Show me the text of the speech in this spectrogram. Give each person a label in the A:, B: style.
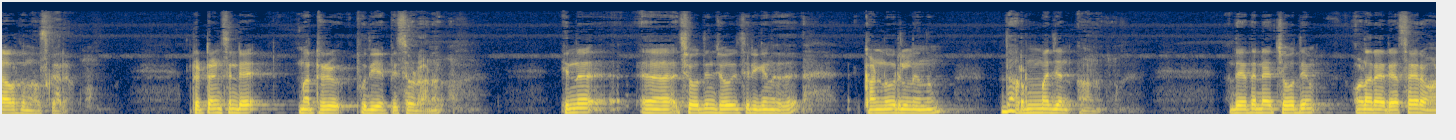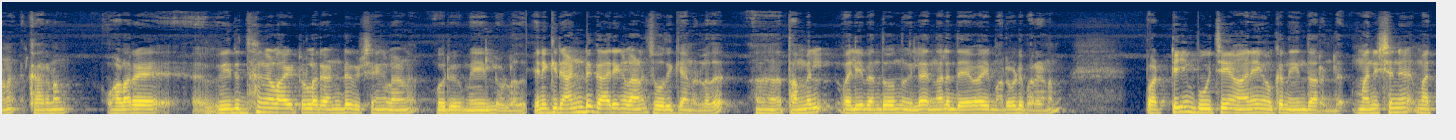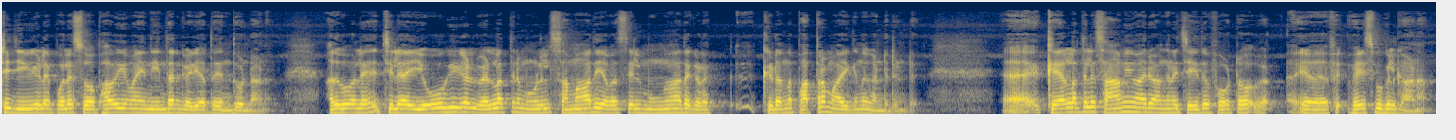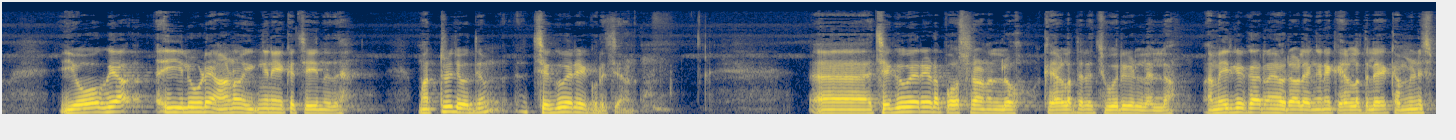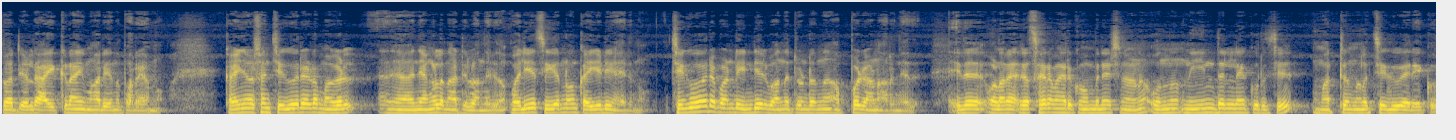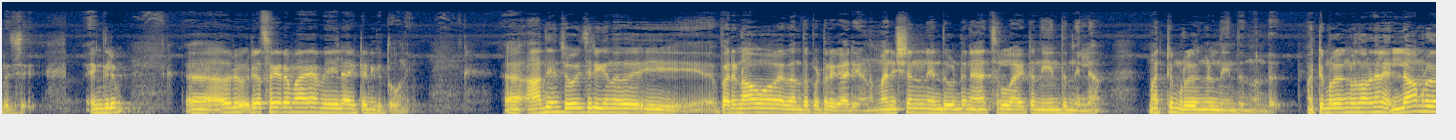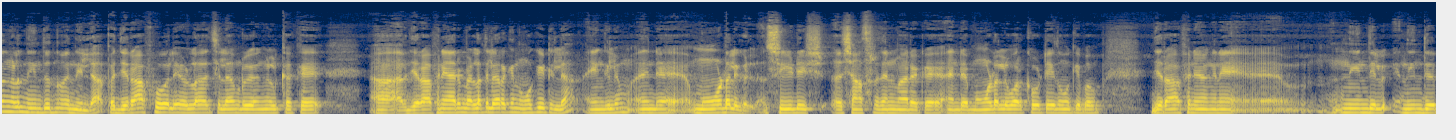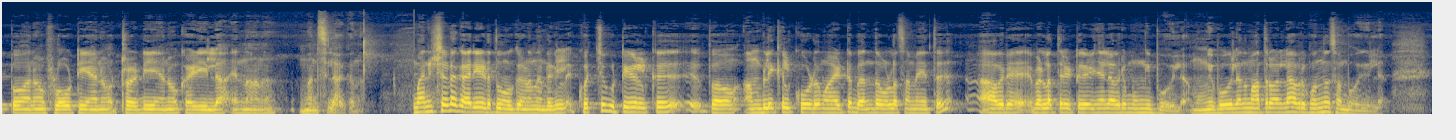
A: എല്ലാവർക്കും നമസ്കാരം. റിട്ടേൺസിന്റെ മറ്റൊരു പുതിയ എപ്പിസോഡാണ്. ഇന്ന് ചോദ്യം ചോദിച്ചിരിക്കുന്നത് കണ്ണൂരിൽ നിന്നും ധർമ്മജൻ ആണ്. അദ്ദേഹത്തിന്റെ ചോദ്യം വളരെ രസകരമാണ്. കാരണം വളരെ വിരുദ്ധങ്ങളായിട്ടുള്ള രണ്ട് വിഷയങ്ങളാണ് ഒരു മെയിലിലുള്ളത് എനിക്ക് രണ്ട് കാര്യങ്ങളാണ് ചോദിക്കാനുള്ളത്. തമ്മിൽ വലിയ ബന്ധമൊന്നുമില്ല. എന്നാലും ദയവായി മറുപടി പറയണം. പട്ടിയും പൂച്ചയും ആനയും ഒക്കെ നീന്താറുണ്ട്. മനുഷ്യന് മറ്റ് ജീവികളെ പോലെ സ്വാഭാവികമായി നീന്താൻ കഴിയാത്തത് എന്തുകൊണ്ടാണ്? അതുപോലെ ചില യോഗികൾ വെള്ളത്തിന് മുകളിൽ സമാധി അവസ്ഥയിൽ മുങ്ങാതെ കിട കിടന്ന് പത്രം വായിക്കുന്നത് കണ്ടിട്ടുണ്ട്. കേരളത്തിലെ സ്വാമിമാരും അങ്ങനെ ചെയ്ത ഫോട്ടോ ഫേസ്ബുക്കിൽ കാണാം. യോഗയിലൂടെ ആണോ ഇങ്ങനെയൊക്കെ ചെയ്യുന്നത്? മറ്റൊരു ചോദ്യം ചെഗുവരയെക്കുറിച്ചാണ്. ചെഗുവേരയുടെ പോസ്റ്ററാണല്ലോ കേരളത്തിലെ ചുവരുകളിലെല്ലാം അമേരിക്കക്കാരനായ ഒരാൾ എങ്ങനെ കേരളത്തിലെ കമ്മ്യൂണിസ്റ്റ് പാർട്ടികളുടെ ഐക്കണായി മാറിയെന്ന് പറയാമോ? കഴിഞ്ഞ വർഷം ചെഗുവേരയുടെ മകൾ ഞങ്ങളുടെ നാട്ടിൽ വന്നിരുന്നു. വലിയ സ്വീകരണവും കയ്യടിയായിരുന്നു ചെഗുവേര പണ്ട് ഇന്ത്യയിൽ വന്നിട്ടുണ്ടെന്ന് അപ്പോഴാണ് അറിഞ്ഞത്. ഇത് വളരെ രസകരമായ ഒരു കോമ്പിനേഷനാണ്. ഒന്ന് നീന്തലിനെ കുറിച്ച് മറ്റൊന്നുള്ള ചെഗുവേരയെക്കുറിച്ച്. എങ്കിലും അതൊരു രസകരമായ മെയിലായിട്ട് എനിക്ക് തോന്നി. ആദ്യം ചോദിച്ചിരിക്കുന്നത് ഈ പരിണാമവുമായി ബന്ധപ്പെട്ടൊരു കാര്യമാണ്. മനുഷ്യൻ എന്തുകൊണ്ട് നാച്ചുറലായിട്ട് നീന്തുന്നില്ല? മറ്റു മൃഗങ്ങൾ നീന്തുന്നുണ്ട്. മറ്റു മൃഗങ്ങൾ എന്ന് പറഞ്ഞാൽ എല്ലാ മൃഗങ്ങളും നീന്തുന്നു എന്നില്ല. ഇപ്പോൾ ജിറാഫ് പോലെയുള്ള ചില മൃഗങ്ങൾക്കൊക്കെ ജിറാഫിനെ ആരും വെള്ളത്തിലിറക്കി നോക്കിയിട്ടില്ല. എങ്കിലും അതിന്റെ മോഡലുകൾ സ്വീഡിഷ് ശാസ്ത്രജ്ഞന്മാരൊക്കെ അതിന്റെ മോഡൽ വർക്കൗട്ട് ചെയ്ത് നോക്കിയപ്പം ജിറാഫിന് അങ്ങനെ നീന്തി നീന്തി പോകാനോ ഫ്ലോട്ട് ചെയ്യാനോ ട്രെഡ് ചെയ്യാനോ കഴിയില്ല എന്നാണ് മനസ്സിലാക്കുന്നത്. മനുഷ്യരുടെ കാര്യം എടുത്ത് നോക്കുകയാണെന്നുണ്ടെങ്കിൽ കൊച്ചു കുട്ടികൾക്ക് ഇപ്പോൾ അമ്പ്ലിക്കൽ കോഡുമായിട്ട് ബന്ധമുള്ള സമയത്ത് അവരെ വെള്ളത്തിലിട്ട് കഴിഞ്ഞാൽ അവർ മുങ്ങിപ്പോവില്ല. മുങ്ങിപ്പോവില്ലെന്ന് മാത്രമല്ല അവർക്കൊന്നും സംഭവിക്കില്ല.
